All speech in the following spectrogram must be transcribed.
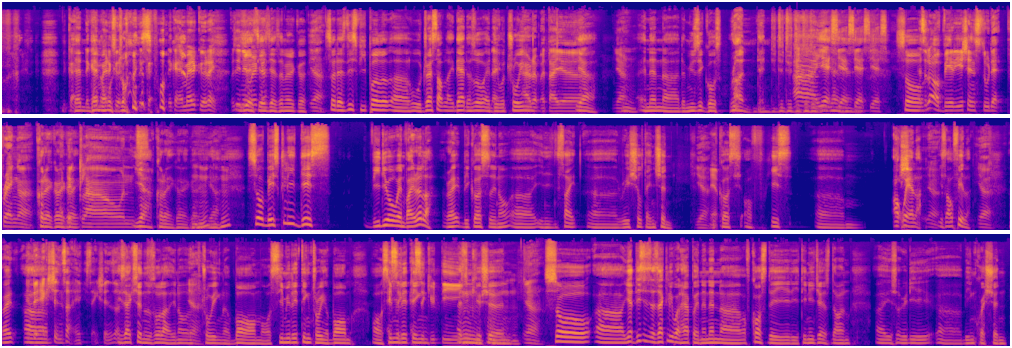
Dekat, Dan- dekat almost America, dekat, dekat America, right? Was it in yes, America? yes, yes, America. Yeah. So there's these people uh, who dress up like that also, and they Like were throwing. Arab attire. Yeah. Yeah. And then uh, the music goes run. Then Ah, yes, yeah, yes, yeah. yes, yes. So There's a lot of variations to that prank. Ah, Correct, correct, Ada correct. clowns. Yeah, correct, correct, correct. Yeah. So basically, this video went viral, lah, right? Because you know, uh, it incite uh, racial tension Yeah. because of his um, outwear, lah, Yeah. his outfit, lah, Yeah. right? And the Uh, actions, ah, and his actions, ah. his actions also, lah, you know, Yeah. throwing a bomb or simulating throwing a bomb or simulating executing. execution. Yeah. So uh, yeah, this is exactly what happened, and then uh, of course the the teenager is done uh, is already uh, being questioned,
